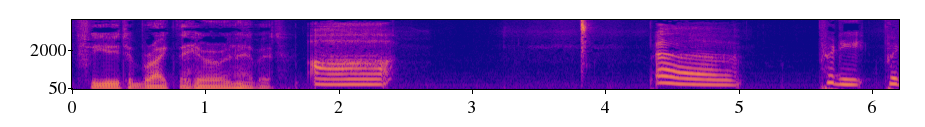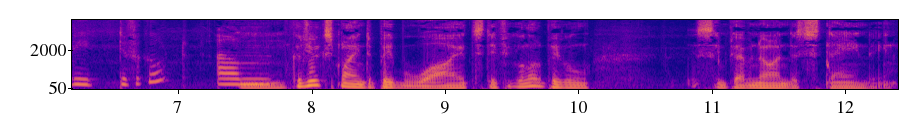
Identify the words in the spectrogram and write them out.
for you to break the heroin habit? Uh, pretty pretty difficult. Um, Could you explain to people why it's difficult? A lot of people seem to have no understanding.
